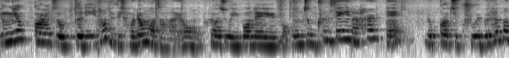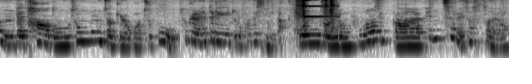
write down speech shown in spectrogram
66걸즈 옷들이 다 되게 저렴하잖아요. 그래가지고 이번에 막 엄청 큰 세일을 할 때 몇 가지 구입을 해봤는데 다 너무 성공적이어가지고 소개를 해드리도록 하겠습니다. 먼저 이런 보라 색깔 팬츠를 샀어요.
